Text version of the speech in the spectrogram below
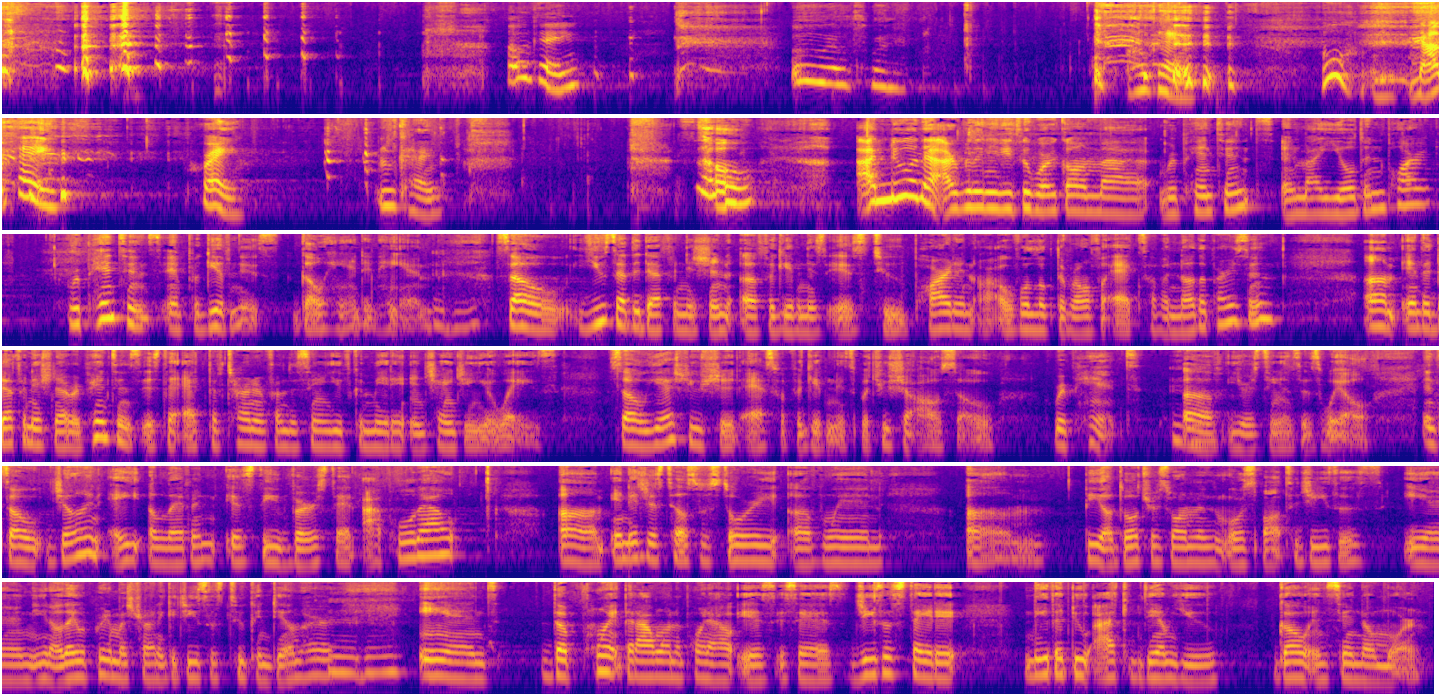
Okay. Oh, that was funny. Okay. Ooh, not pay. Pray. Okay. So I knew that I really needed to work on my repentance and my yielding part. Repentance and forgiveness go hand in hand. Mm-hmm. So you said the definition of forgiveness is to pardon or overlook the wrongful acts of another person. Um, and the definition of repentance is the act of turning from the sin you've committed and changing your ways. So, yes, you should ask for forgiveness, but you should also repent mm-hmm. of your sins as well. And so, John 8 11 is the verse that I pulled out. Um, and it just tells the story of when um, the adulterous woman was brought to Jesus. And, you know, they were pretty much trying to get Jesus to condemn her. Mm-hmm. And the point that I want to point out is it says, Jesus stated, Neither do I condemn you. Go and sin no more.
